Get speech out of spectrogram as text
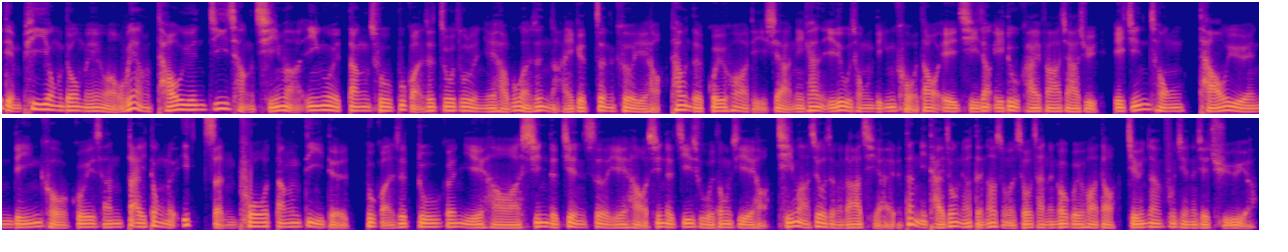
一点屁用都没有啊！我跟你讲，桃园机场起码因为当初不管是朱朱人也好，不管是哪一个政客也好，他们的规划底下，你看一路从林口到 A 七这样一路开发下去，已经从桃园、林口、龟山带动了一整波当地的，不管是都更也好啊，新的建设也好，新的基础的东西也好，起码是有整个拉起来的。但你台中，你要等到什么时候才能够规划到捷运站附近那些区域啊？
